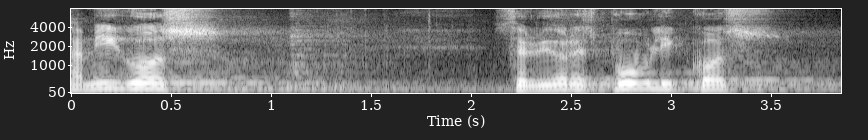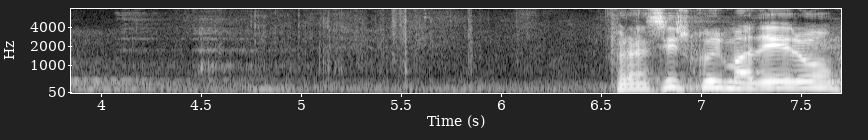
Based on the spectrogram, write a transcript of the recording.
amigos, servidores públicos, Francisco y Madero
